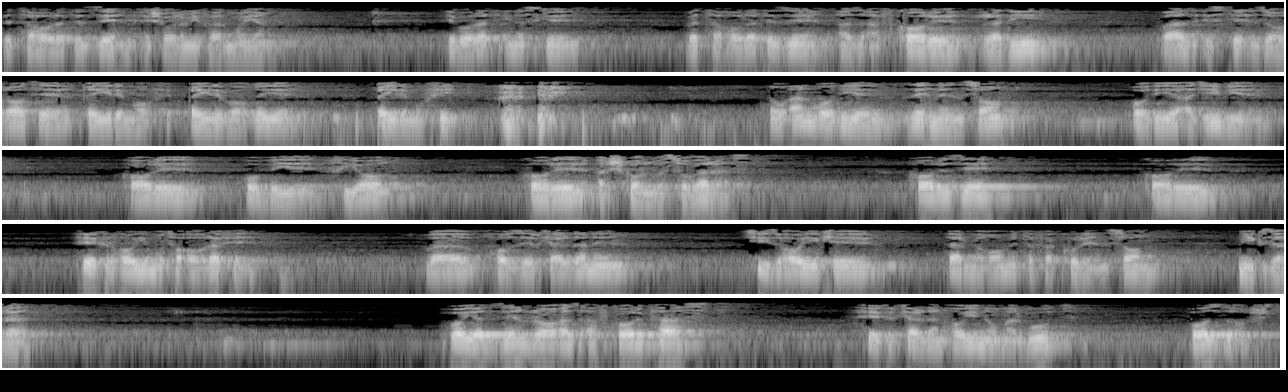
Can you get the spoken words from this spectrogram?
به تهارت ذهن اشاره می‌فرمایند عبارت این است که و تهارت ذهن از افکار ردی و از استهزارات غیر, غیر واقع غیر مفید. نوعا وادی ذهن انسان وادی عجیبیه کار قوه خیال کار اشکال و صور است. کار ذهن کار فکرهای متعارفه. و حاضر کردن چیزهایی که در مقام تفکر انسان میگذرد. باید ذهن را از افکار پست فکر کردنهای نامربوط باز داشت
